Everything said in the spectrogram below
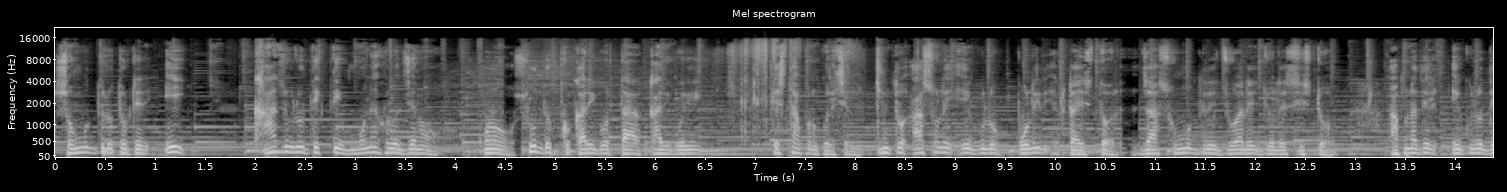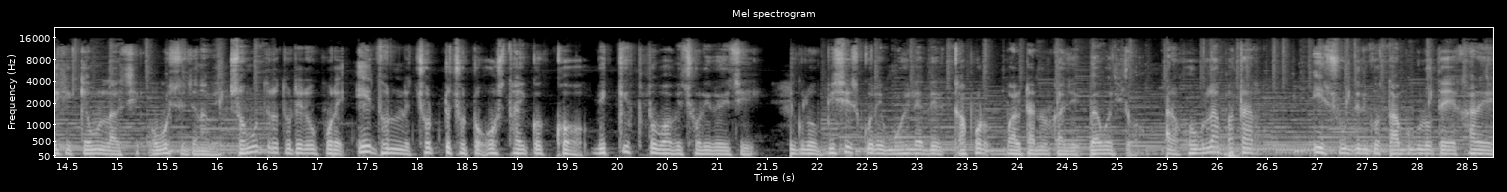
সমুদ্র তটের এই খাজগুলো দেখতে মনে হলো যেন কোনো সুদক্ষ কারিগর তার কারিগরি স্থাপন করেছেন। কিন্তু আসলে এগুলো পলির একটা স্তর যা সমুদ্রের জোয়ারের জলে সৃষ্ট। আপনাদের এগুলো দেখে কেমন লাগছে অবশ্যই জানাবে। সমুদ্র তটের উপরে এই ধরনের ছোট্ট ছোট্ট অস্থায়ী কক্ষ বিক্ষিপ্তভাবে ছড়িয়ে রয়েছে। এগুলো বিশেষ করে মহিলাদের কাপড় পাল্টানোর কাজে ব্যবহৃত। আর হোগলা পাতার এই সুদীর্ঘ তাঁবুগুলোতে এখানে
